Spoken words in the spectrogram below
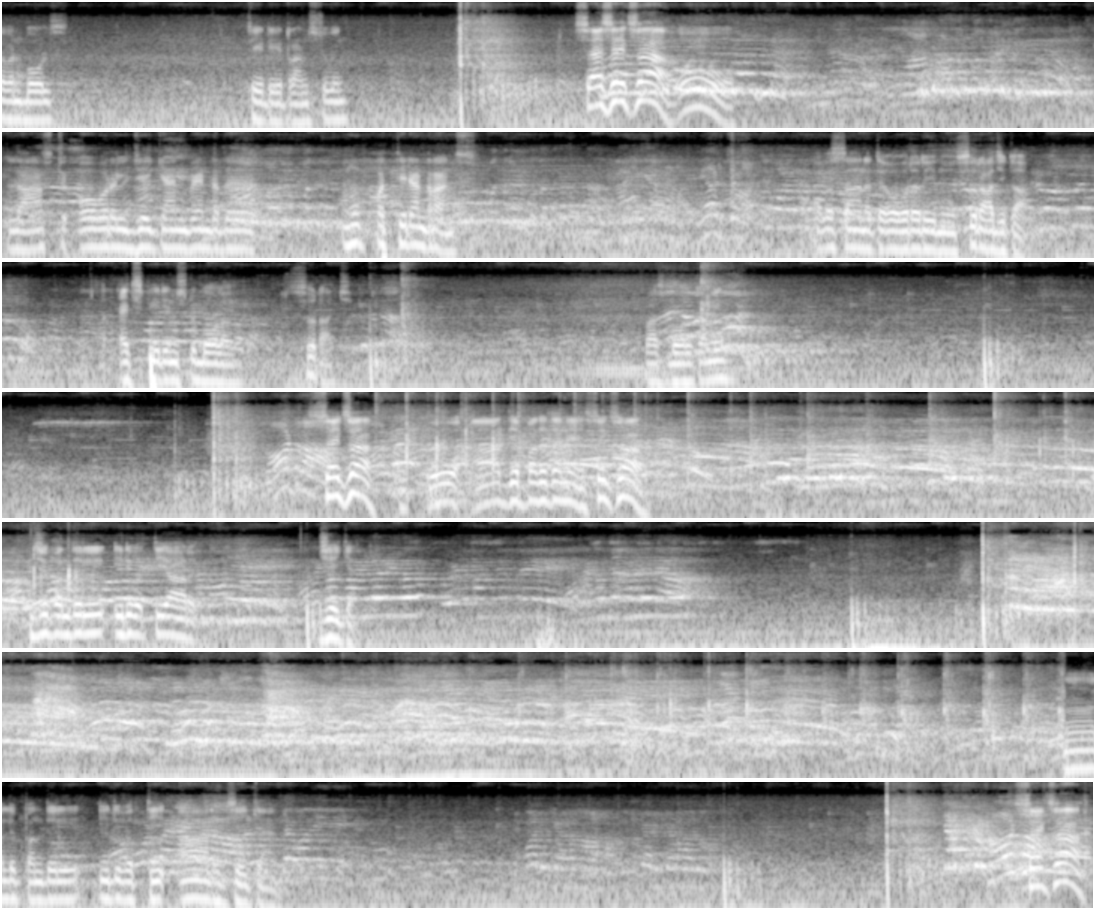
പറയട്ടെ balls It's a runs to balls, 38 runs to win. Sassexa! Oh! Last ഓവറിൽ ജയിക്കാൻ വേണ്ടത് മുപ്പത്തിരണ്ട് runs അവസാനത്തെ over എറിയുന്നു Siraj Khan experienced bowler Siraj first ball coming six oh ആദ്യ പന്ത് തന്നെ. Six അഞ്ച് പന്തിൽ ഇരുപത്തിയാറ്. ജയിക്കാം. നാല് പന്തിൽ ഇരുപത്തി ആറ് ജയിക്കാൻ. Sixer.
